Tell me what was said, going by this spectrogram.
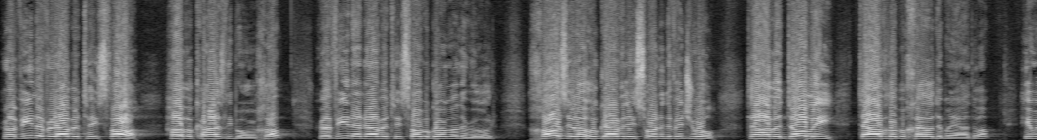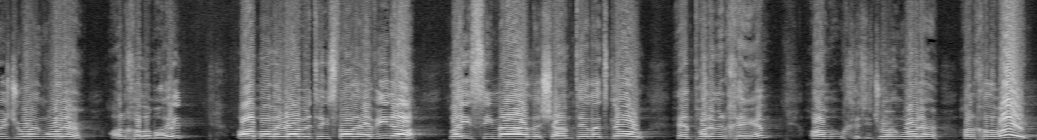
Ravina v'Rabbi Teisva have a kazli borcha. Ravina and Rabbi Teisva were going on the road. Chazila Hugav, they saw an individual to have a dolly, Tavla b'chela de mayada. He was drawing water on Chalamite. Amal Rabbi Teisva Ravina, Leisi ma l'shamte. Let's go and put him in chayim. Um, because he's drawing water on Chalamite.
